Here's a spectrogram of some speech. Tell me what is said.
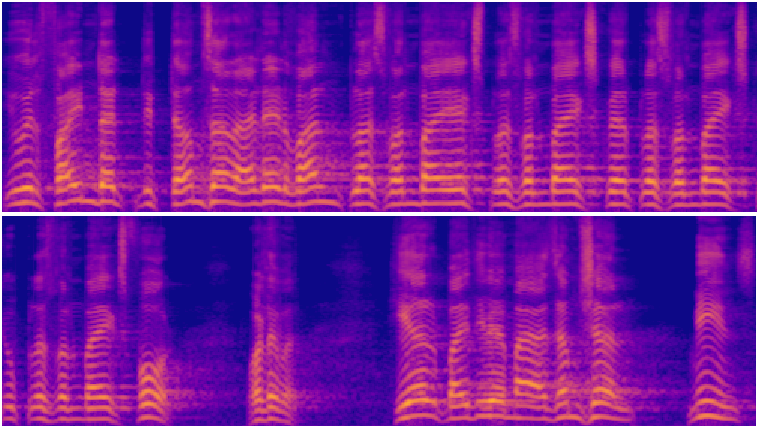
you will find that the terms are added 1 plus 1 by x plus 1 by x square plus 1 by x cube plus 1 by x 4, whatever. Here, by the way, my assumption means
